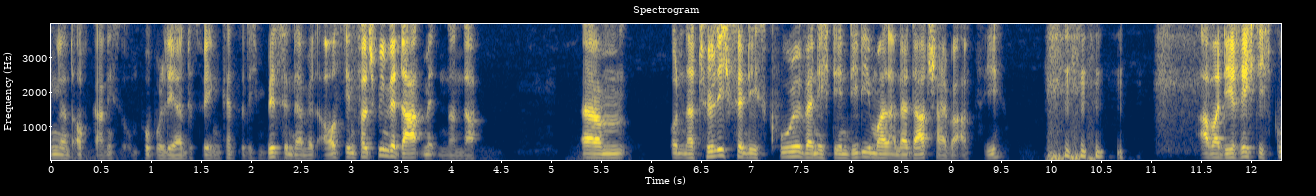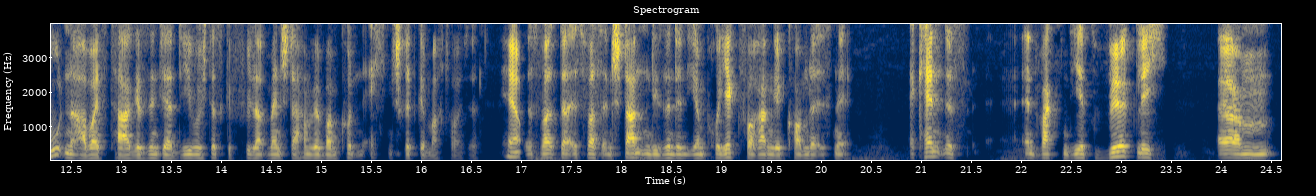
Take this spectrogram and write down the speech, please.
England auch gar nicht so unpopulär. Deswegen kennst du dich ein bisschen damit aus. Jedenfalls spielen wir Dart miteinander. Ähm, und natürlich finde ich es cool, wenn ich den Didi mal an der Dartscheibe abziehe. Aber die richtig guten Arbeitstage sind ja die, wo ich das Gefühl habe, Mensch, da haben wir beim Kunden echt einen Schritt gemacht heute. Ja. War, da ist was entstanden, die sind in ihrem Projekt vorangekommen, da ist eine Erkenntnis entwachsen, die jetzt wirklich ähm,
